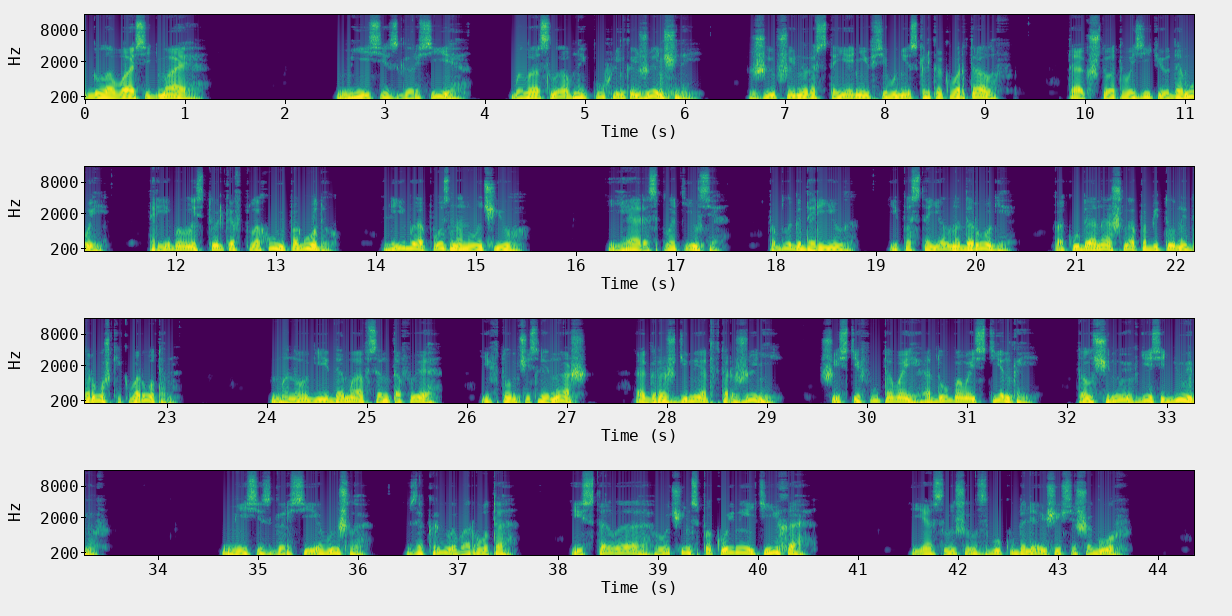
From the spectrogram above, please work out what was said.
Глава седьмая Миссис Гарсия была славной пухленькой женщиной, жившей на расстоянии всего несколько кварталов, так что отвозить ее домой требовалось только в плохую погоду, либо поздно ночью. Я расплатился, поблагодарил и постоял на дороге, покуда она шла по бетонной дорожке к воротам. Многие дома в Санта-Фе, и в том числе наш, ограждены от вторжений шестифутовой адубовой стенкой толщиной в 10 дюймов. Миссис Гарсия вышла, закрыла ворота и стала очень спокойно и тихо. Я слышал звук удаляющихся шагов.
